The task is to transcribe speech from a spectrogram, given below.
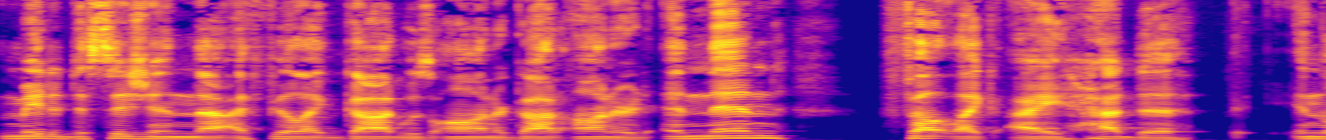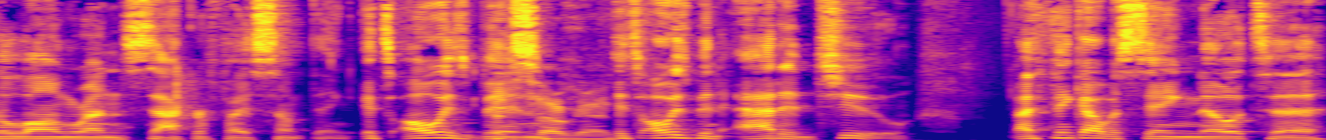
made a decision that I feel like God was on or God honored and then felt like I had to in the long run sacrifice something it's always been That's so good. it's always been added to I think I was saying no to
